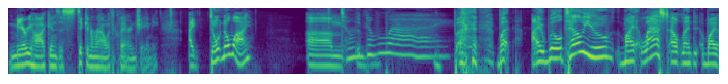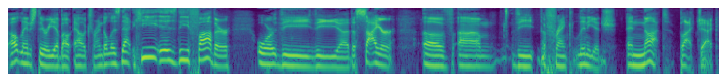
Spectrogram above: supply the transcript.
Mary Hawkins is sticking around with Claire and Jamie. I don't know why. Um, don't know why. but I will tell you my last outland my outlandish theory about Alex Randall is that he is the father or the the uh, the sire of um, the the Frank lineage and not Blackjack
